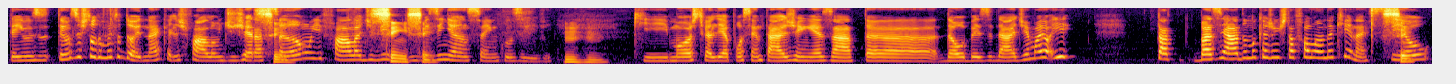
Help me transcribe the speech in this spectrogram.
Tem uns, tem uns estudos muito doidos, né? Que eles falam de geração e fala de, vi- Sim, de sim. vizinhança, inclusive. uhum. Que mostra ali a porcentagem exata da obesidade. É maior. E tá baseado no que a gente tá falando aqui, né? Se Sim. eu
